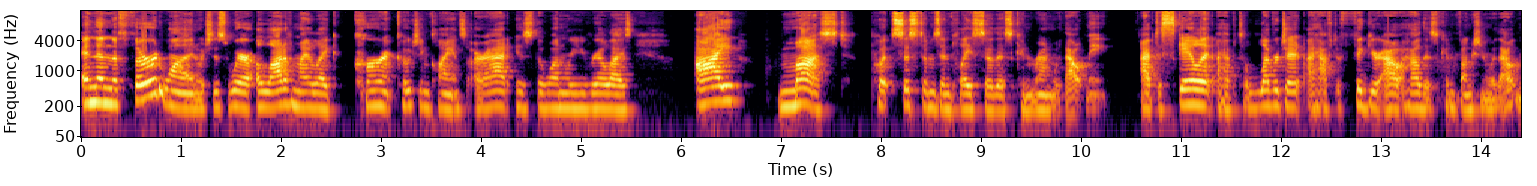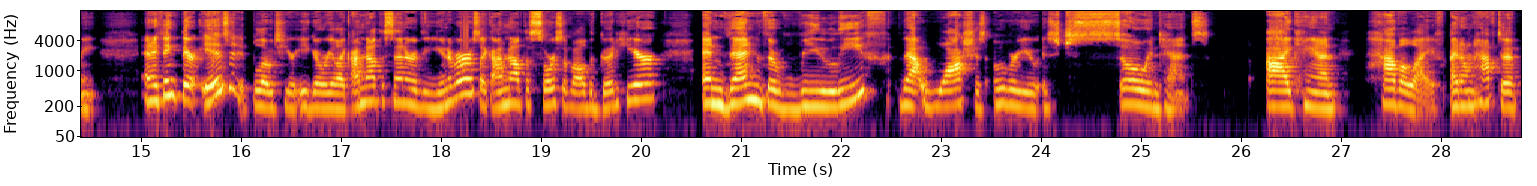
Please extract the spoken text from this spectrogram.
And then the third one, which is where a lot of my like current coaching clients are at, is the one where you realize I must put systems in place so this can run without me. I have to scale it, I have to leverage it, I have to figure out how this can function without me. And I think there is a blow to your ego where you're like, I'm not the center of the universe. Like, I'm not the source of all the good here. And then the relief that washes over you is just so intense. I can have a life. I don't have to.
